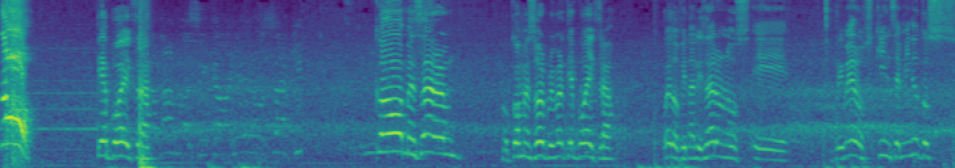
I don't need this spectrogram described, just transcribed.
¡No! Tiempo extra. Comenzaron. O comenzó el primer tiempo extra. Bueno, finalizaron los eh, primeros 15 minutos.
